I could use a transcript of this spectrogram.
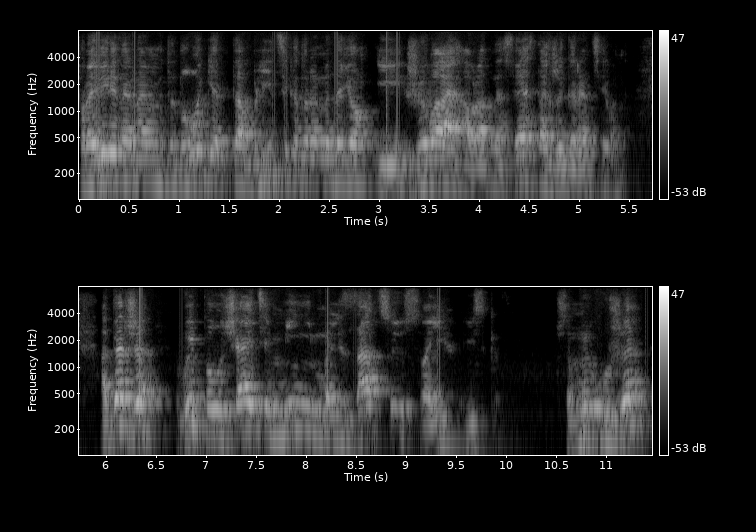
проверенная нами методология, таблицы, которые мы даем, и живая обратная связь также гарантирована. Опять же, вы получаете минимализацию своих рисков, что мы уже,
